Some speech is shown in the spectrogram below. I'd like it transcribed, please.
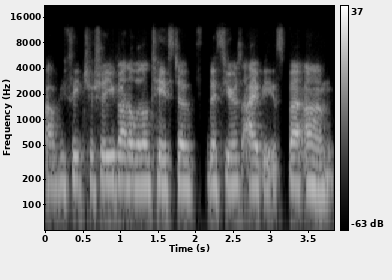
obviously, Trisha, you got a little taste of this year's Ivies, but um,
